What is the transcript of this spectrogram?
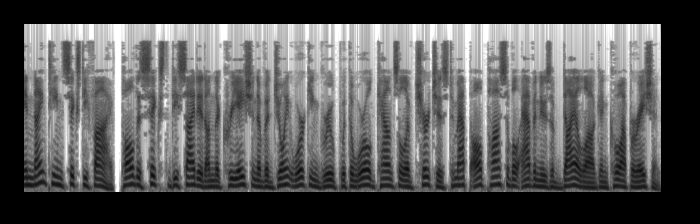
In 1965, Paul VI decided on the creation of a joint working group with the World Council of Churches to map all possible avenues of dialogue and cooperation.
